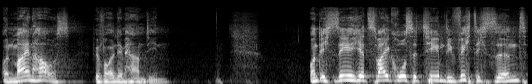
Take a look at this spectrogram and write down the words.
und mein Haus, wir wollen dem Herrn dienen. Und ich sehe hier zwei große Themen, die wichtig sind,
